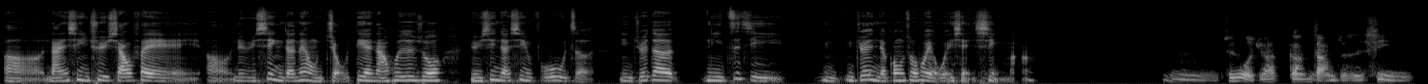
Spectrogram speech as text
呃男性去消费呃女性的那种酒店啊，或者是说女性的性服务者，你觉得你自己你你觉得你的工作会有危险性吗？嗯，其实我觉得刚刚讲就是性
